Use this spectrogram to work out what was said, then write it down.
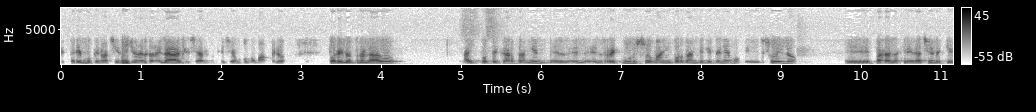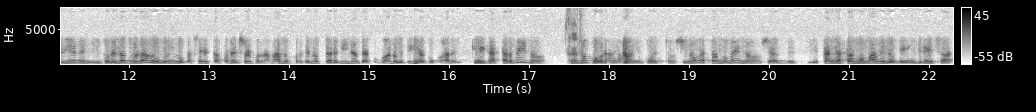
esperemos que no a 100 millones de toneladas, que sea, que sea un poco más, pero por el otro lado, a hipotecar también el, recurso más importante que tenemos, que es el suelo, eh, para las generaciones que vienen, y por el otro lado lo único que hacer es tapar el sol con la mano, porque no terminan de acomodar lo que tienen que acomodar, que es gastar menos, no cobrando más impuestos, sino gastando menos, o sea, están gastando más de lo que ingresa,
